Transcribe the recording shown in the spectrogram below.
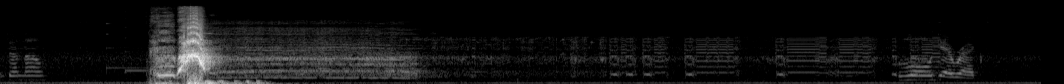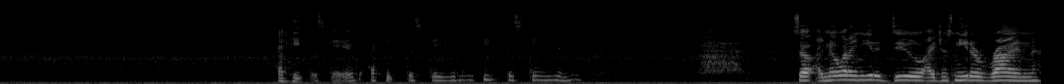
I don't know. Lol, get wrecked. I hate this game. I hate this game. I hate this game. So I know what I need to do. I just need to run.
